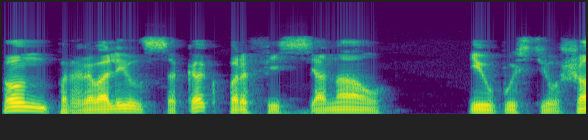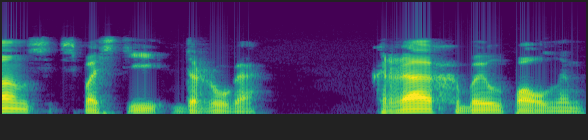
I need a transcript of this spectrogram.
Он провалился как профессионал и упустил шанс спасти друга. Крах был полным.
